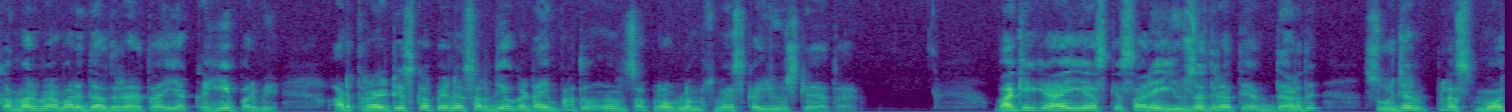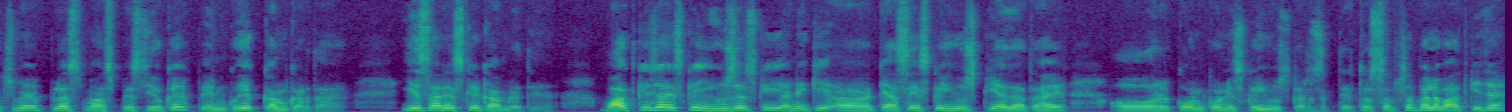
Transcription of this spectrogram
कमर में हमारे दर्द रहता है या कहीं पर भी अर्थराइटिस का पेन है सर्दियों के टाइम पर तो उन सब प्रॉब्लम्स में इसका यूज़ किया जाता है। बाकी क्या है, ये इसके सारे यूजेज रहते हैं, दर्द, सूजन प्लस मोच में प्लस मांसपेशियों के पेन को ये कम करता है, ये सारे इसके काम रहते हैं। बात की जाए इसके यूजेस की, यानी कि कैसे इसका यूज़ किया जाता है और कौन कौन इसका यूज़ कर सकते हैं। तो सबसे पहले बात की जाए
